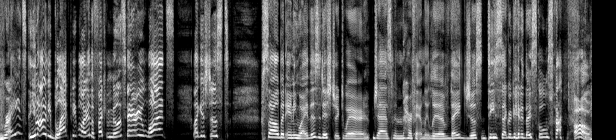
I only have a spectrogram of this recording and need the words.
no braids? You know how many black people are in the fucking military? What? Like, it's just. So, but anyway, this district where Jasmine and her family live, they just desegregated their schools. Oh,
